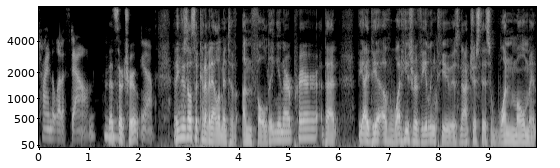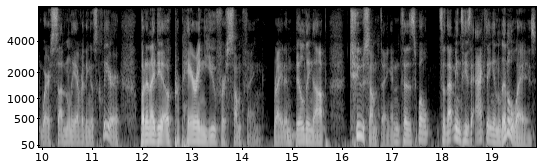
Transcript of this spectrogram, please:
trying to let us down. That's so mm-hmm. true. Yeah. I think there's also kind of an element of unfolding in our prayer that the idea of what he's revealing to you is not just this one moment where suddenly everything is clear, but an idea of preparing you for something, right? And mm-hmm. building up to something. And it says, well, so that means he's acting in little ways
